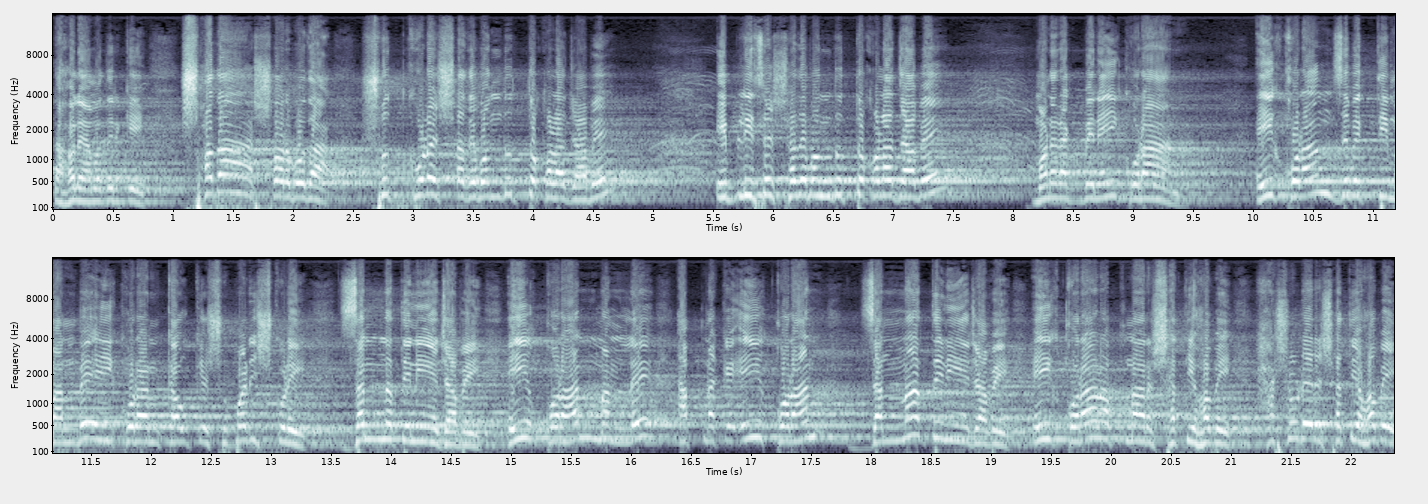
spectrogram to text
তাহলে আমাদেরকে সদা সর্বদা সুৎখোরের সাথে বন্ধুত্ব করা যাবে? ইবলিসের সাথে বন্ধুত্ব করা যাবে? মনে রাখবেন, এই কোরআন এই কোরআন যে ব্যক্তি মানবে, এই কোরআন কাউকে সুপারিশ করে জান্নাতে নিয়ে যাবে। এই কোরআন মানলে আপনাকে এই কোরআন জান্নাতে নিয়ে যাবে। এই কোরআন আপনার সাথী হবে, হাসুরের সাথে হবে,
